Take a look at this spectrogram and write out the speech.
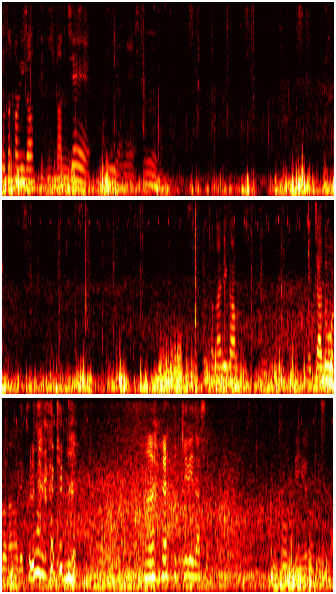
温かみがあっていい感じ、ねえいいよねうん結構隣がめっちゃ道路なので車が結構ひっきりなしに通っているのですが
